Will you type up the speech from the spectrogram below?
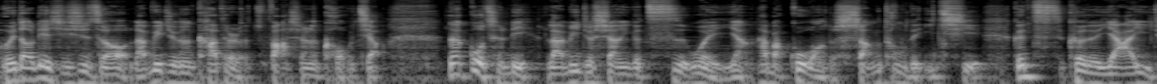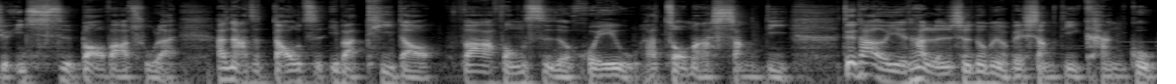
回到练习室之后，Lavi 就跟 Cutler 发生了口角。那过程里，Lavi 就像一个刺猬一样，他把过往的伤痛的一切跟此刻的压抑就一次爆发出来。他拿着刀子，一把剃刀。发疯似的挥舞，他咒骂上帝。对他而言，他人生都没有被上帝看顾，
